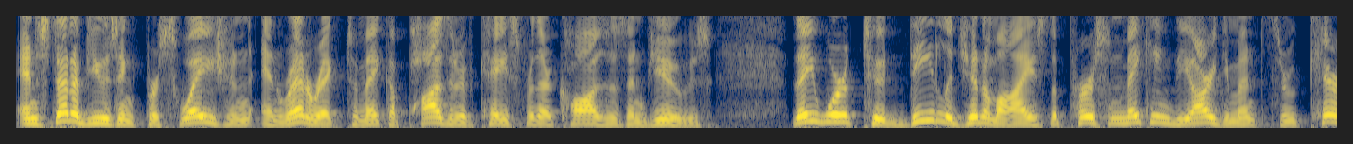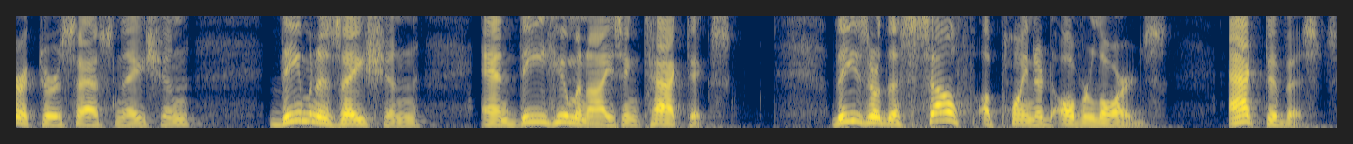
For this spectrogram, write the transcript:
Instead of using persuasion and rhetoric to make a positive case for their causes and views, they work to delegitimize the person making the argument through character assassination, demonization, and dehumanizing tactics. These are the self appointed overlords, activists,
